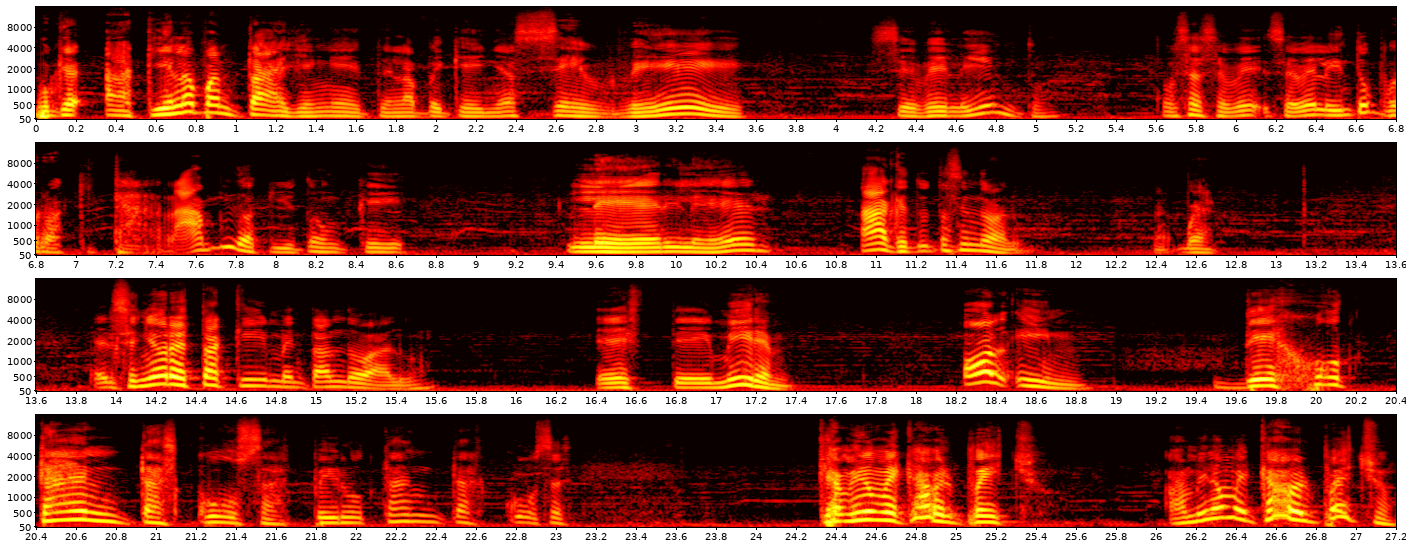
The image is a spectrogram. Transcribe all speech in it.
Porque aquí en la pantalla, en este, en la pequeña, se ve, se ve lento. O sea, se ve, se ve lento, pero aquí está rápido. Aquí yo tengo que leer y leer. Ah, que tú estás haciendo algo. Bueno. El señor está aquí inventando algo. Este, miren. All In dejó tantas cosas, pero tantas cosas, que a mí no me cabe el pecho. A mí no me cabe el pecho.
